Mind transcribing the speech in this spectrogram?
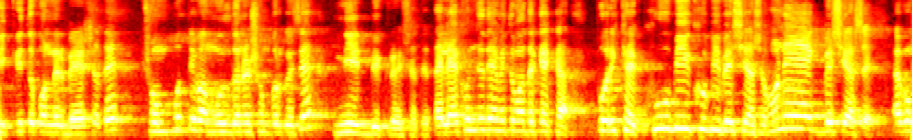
বিকৃত পণ্যের ব্যয়ের সাথে, সম্পত্তি বা মূলধনের সম্পর্ক হয়েছে নিট বিক্রয়ের সাথে। তাইলে এখন যদি আমি তোমাদেরকে একটা পরীক্ষায় খুবই খুবই বেশি আসে, অনেক বেশি আসে, এবং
